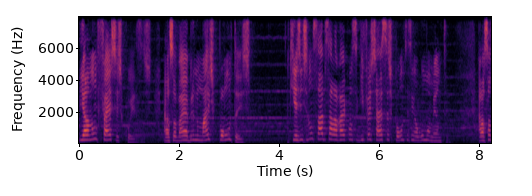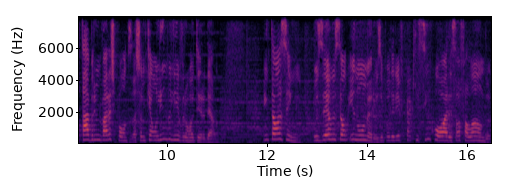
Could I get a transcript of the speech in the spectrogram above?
E ela não fecha as coisas. Ela só vai abrindo mais pontas que a gente não sabe se ela vai conseguir fechar essas pontas em algum momento. Ela só tá abrindo várias pontas, achando que é um lindo livro o roteiro dela. Então, assim, os erros são inúmeros. Eu poderia ficar aqui cinco horas só falando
